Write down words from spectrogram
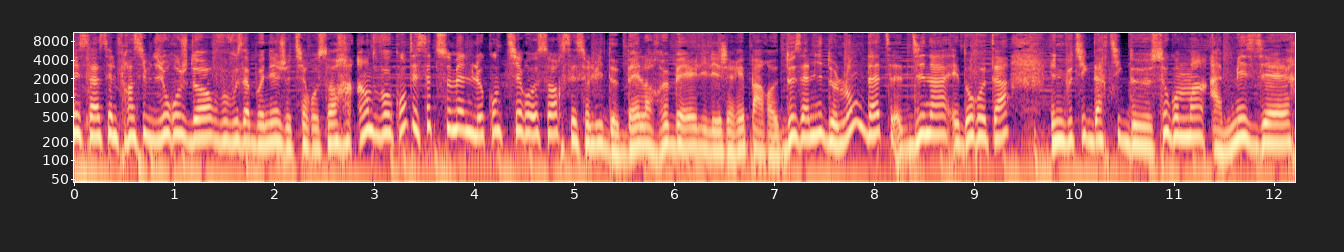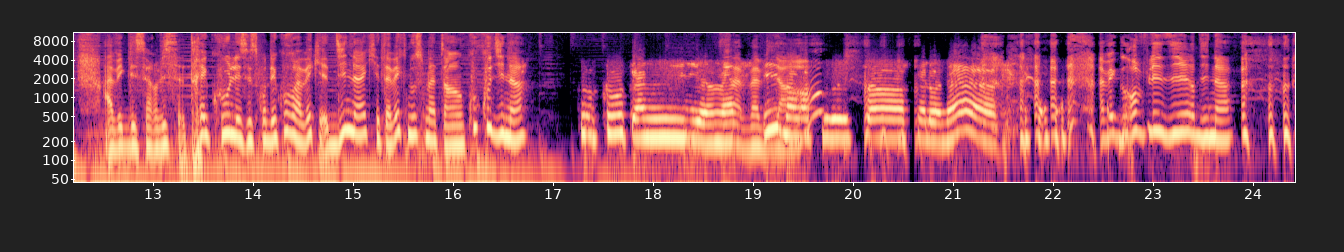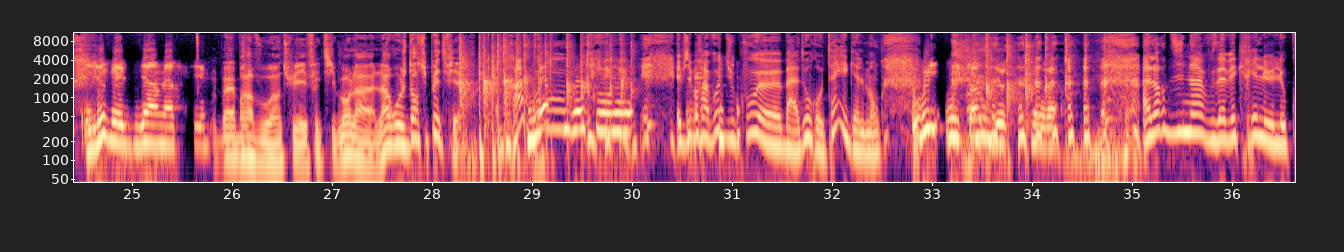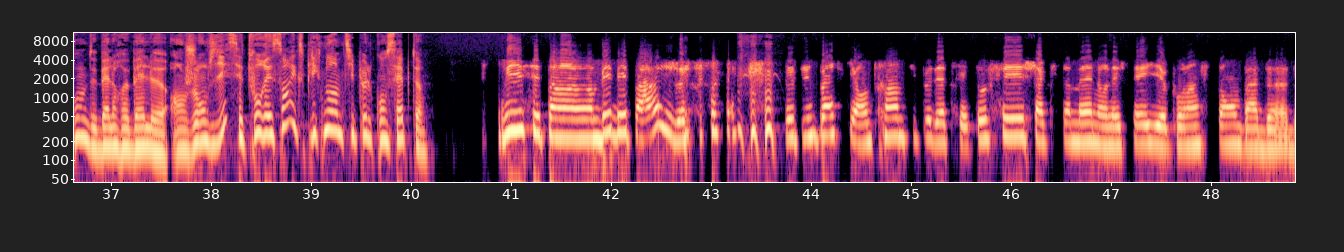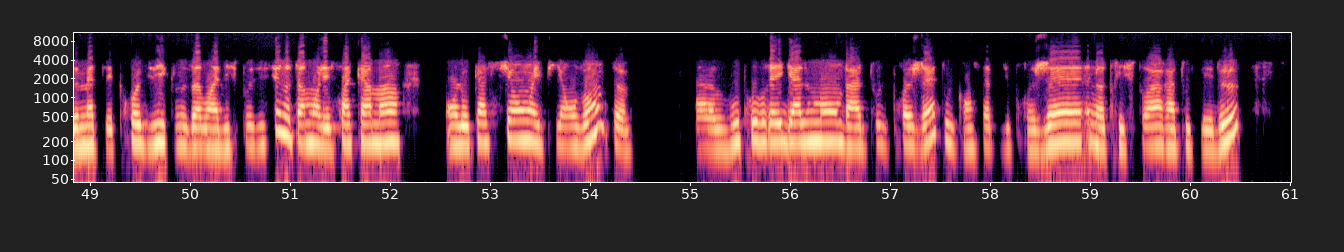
C'est ça, c'est le principe du rouge d'or. Vous vous abonnez, je tire au sort un de vos comptes. Et cette semaine, le compte tiré au sort, c'est celui de Belle Rebelle. Il est géré par deux amis de longue date, Dina et Dorota. Une boutique d'articles de seconde main à Mézières, avec des services très cool. Et c'est ce qu'on découvre avec Dina, qui est avec nous ce matin. Coucou Dina. Coucou Camille, merci va bien d'avoir trouvé ça, quel honneur. Avec grand plaisir, Dina. Je vais bien, merci. Bah, bravo, hein, tu es effectivement la, la rouge d'or, tu peux être fière. Bravo. Merci beaucoup. Et puis bravo du coup euh, bah, à Dorota également. Oui, nous sommes deux, c'est vrai. Alors Dina, vous avez créé le, le compte de Belle Rebelle euh, en janvier. C'est tout récent. Explique-nous un petit peu le concept. Oui, c'est un bébé page. c'est une page qui est en train un petit peu d'être étoffée. Chaque semaine, on essaye pour l'instant bah, de, mettre les produits que nous avons à disposition, notamment les sacs à main en location et puis en vente. Euh, vous trouverez également bah, tout le projet, tout le concept du projet, notre histoire à toutes les deux.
